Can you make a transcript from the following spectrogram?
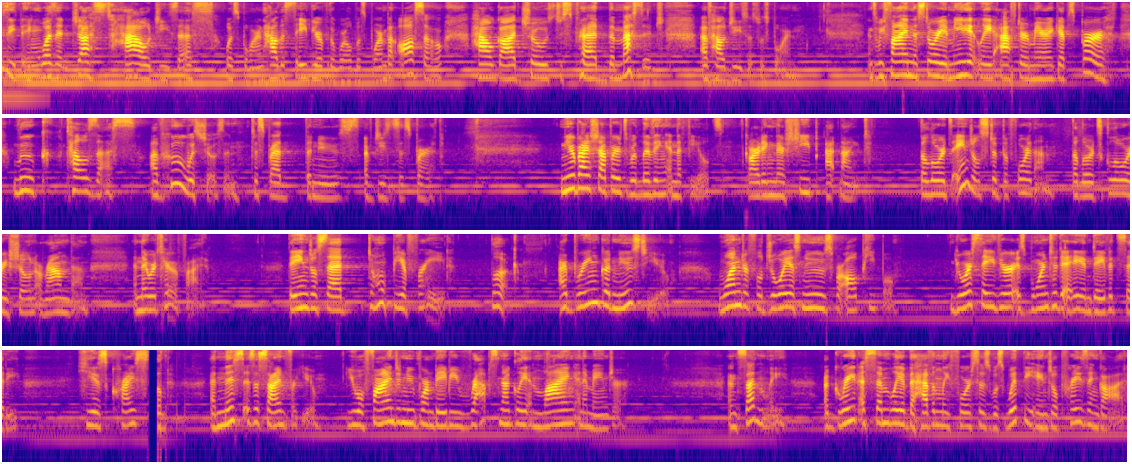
Crazy thing wasn't just how Jesus was born, how the Savior of the world was born, but also how God chose to spread the message of how Jesus was born. And so we find the story immediately after Mary gives birth. Luke tells us of who was chosen to spread the news of Jesus' birth. Nearby shepherds were living in the fields, guarding their sheep at night. The Lord's angel stood before them. The Lord's glory shone around them, and they were terrified. The angel said, Don't be afraid. Look, I bring good news to you wonderful, joyous news for all people. Your Savior is born today in David's city. He is Christ, and this is a sign for you. You will find a newborn baby wrapped snugly and lying in a manger. And suddenly, a great assembly of the heavenly forces was with the angel, praising God.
